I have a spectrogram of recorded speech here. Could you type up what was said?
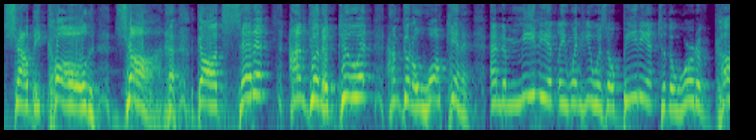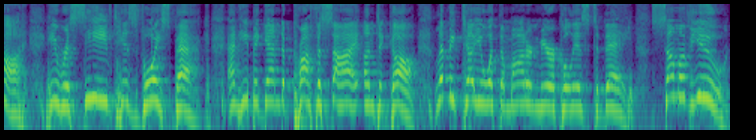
shall be called John. God said it. I'm going to do it. I'm going to walk in it. And immediately, when he was obedient to the word of God, he received his voice back and he began to prophesy unto God. Let me tell you what the modern miracle is today. Some of you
